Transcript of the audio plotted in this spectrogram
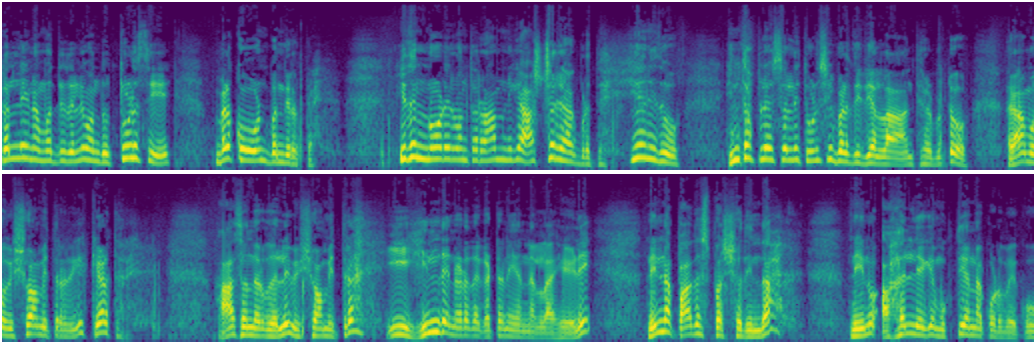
ಕಲ್ಲಿನ ಮಧ್ಯದಲ್ಲಿ ಒಂದು ತುಳಸಿ ಬೆಳ್ಕೊಂಡು ಬಂದಿರುತ್ತೆ. ಇದನ್ನು ನೋಡಿರುವಂಥ ರಾಮನಿಗೆ ಆಶ್ಚರ್ಯ ಆಗ್ಬಿಡುತ್ತೆ. ಏನಿದು? ಇಂಥ ಪ್ಲೇಸಲ್ಲಿ ತುಳಸಿ ಬೆಳೆದಿದೆಯಲ್ಲ ಅಂತ ಹೇಳ್ಬಿಟ್ಟು ರಾಮ ವಿಶ್ವಾಮಿತ್ರರಿಗೆ ಕೇಳ್ತಾರೆ. ಆ ಸಂದರ್ಭದಲ್ಲಿ ವಿಶ್ವಾಮಿತ್ರ ಈ ಹಿಂದೆ ನಡೆದ ಘಟನೆಯನ್ನೆಲ್ಲ ಹೇಳಿ, ನಿನ್ನ ಪಾದಸ್ಪರ್ಶದಿಂದ ನೀನು ಅಹಲ್ಯೆಗೆ ಮುಕ್ತಿಯನ್ನು ಕೊಡಬೇಕು.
